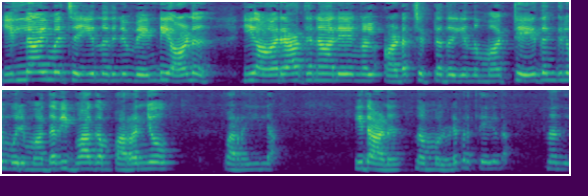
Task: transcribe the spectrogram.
ഇല്ലായ്മ ചെയ്യുന്നതിനും വേണ്ടിയാണ് ഈ ആരാധനാലയങ്ങൾ അടച്ചിട്ടത് എന്ന് മറ്റേതെങ്കിലും ഒരു മതവിഭാഗം പറഞ്ഞോ? പറയില്ല. ഇതാണ് നമ്മളുടെ പ്രത്യേകത. നന്ദി.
